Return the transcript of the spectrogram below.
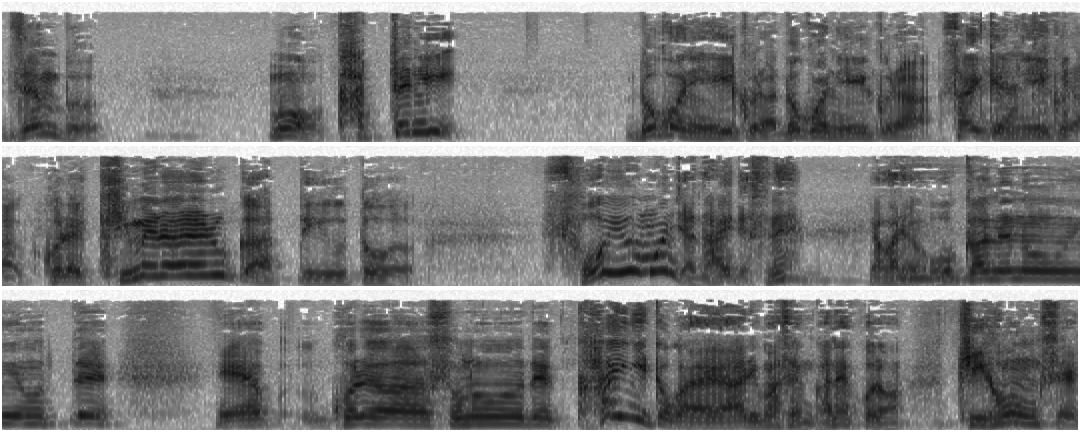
全部、もう勝手にどこにいくら、どこにいくら、債券にいくら、これ決められるかっていうと、そういうもんじゃないですね。やっぱりお金の運用って、えこれはそので会議とかありませんかね、この基本線、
